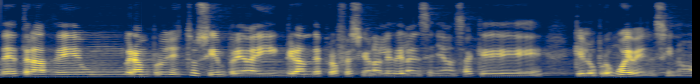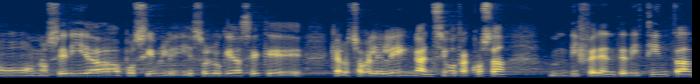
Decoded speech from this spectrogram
Detrás de un gran proyecto siempre hay grandes profesionales de la enseñanza que, lo promueven, si no, no sería posible y eso es lo que hace que, que a los chavales les enganchen otras cosas diferentes, distintas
